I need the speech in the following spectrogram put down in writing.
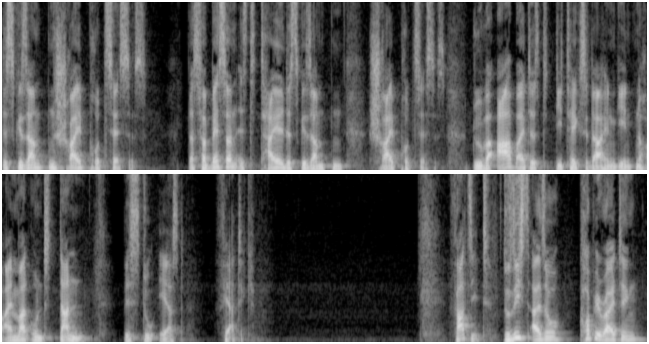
des gesamten Schreibprozesses. Das Verbessern ist Teil des gesamten Schreibprozesses. Du überarbeitest die Texte dahingehend noch einmal und dann bist du erst fertig. Fazit. Du siehst also, Copywriting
